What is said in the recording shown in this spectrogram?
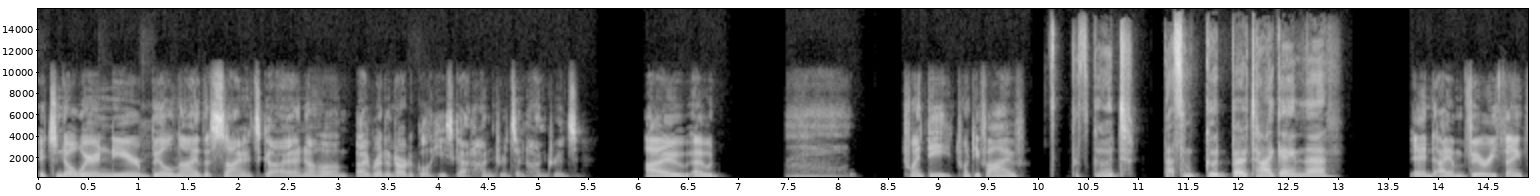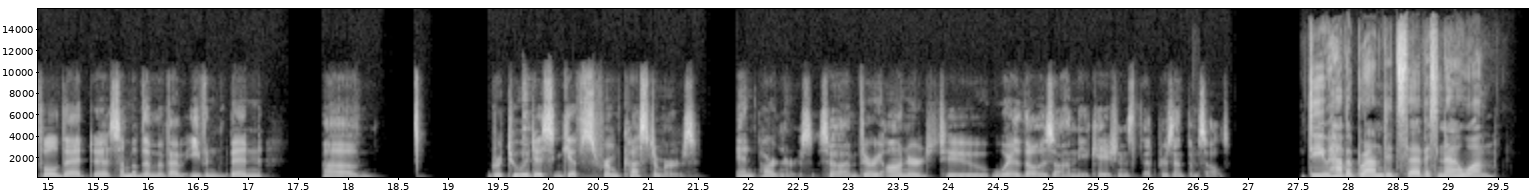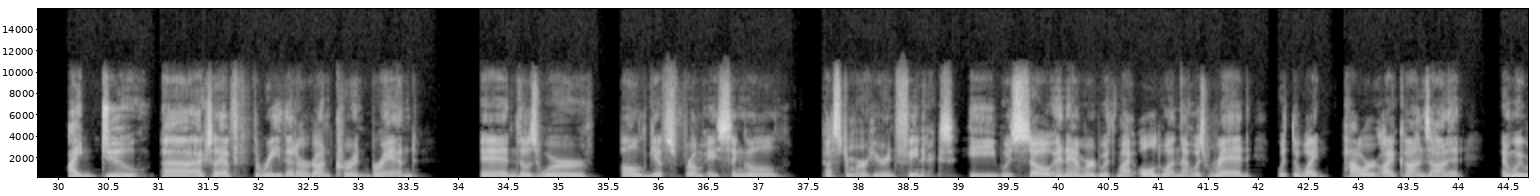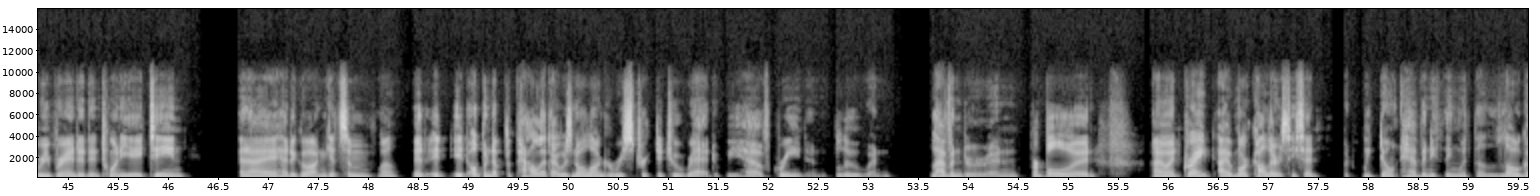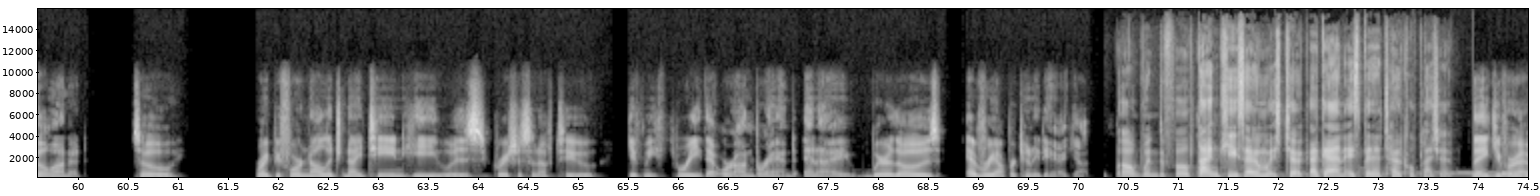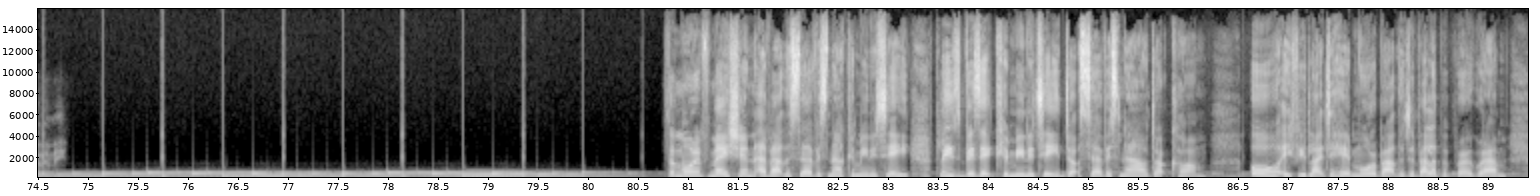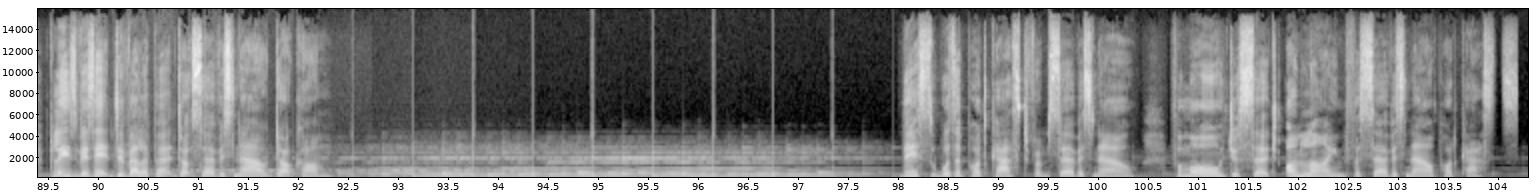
it's nowhere near Bill Nye the Science Guy. I know um, I read an article, he's got hundreds and hundreds. I I would 20, 25. That's good. That's some good bow tie game there. And I am very thankful that uh, some of them have even been um, gratuitous gifts from customers and partners. So I'm very honored to wear those on the occasions that present themselves. Do you have a branded Service Now one? I do. Uh, actually, I have three that are on current brand. And those were all gifts from a single customer here in Phoenix. He was so enamored with my old one that was red with the white power icons on it. And we rebranded in 2018 and I had to go out and get some. Well, it, it, it opened up the palette. I was no longer restricted to red. We have green and blue and lavender and purple. And I went, great, I have more colors. He said, but we don't have anything with the logo on it. So right before Knowledge 19, he was gracious enough to give me three that were on brand. And I wear those every opportunity I get. Oh, wonderful. Thank you so much, Chuck. Again, it's been a total pleasure. Thank you for having me. For more information about the ServiceNow community, please visit community.servicenow.com. Or if you'd like to hear more about the developer program, please visit developer.servicenow.com. This was a podcast from ServiceNow. For more, just search online for ServiceNow podcasts.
